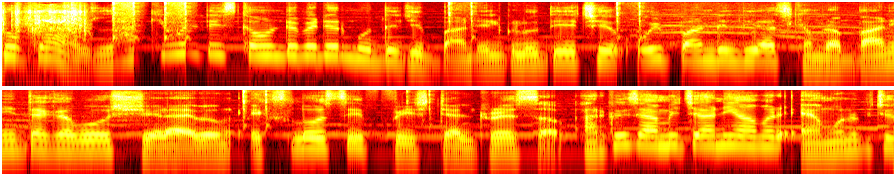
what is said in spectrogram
তো গাইস লাকি ওয়াল ডিসকাউন্ট ইভেন্টের মধ্যে যে বান্ডেলগুলো দিয়েছে, ওই বান্ডেল দিয়ে আজকে আমরা বানিয়ে দেখাবো সেরা এবং exclusive free style dress up আর গাইস আমি জানি আমার এমন কিছু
